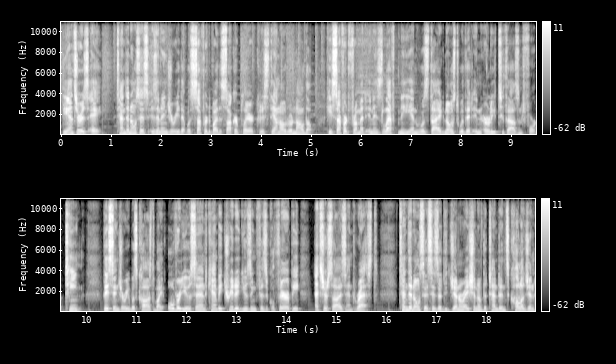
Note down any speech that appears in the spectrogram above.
The answer is A. Tendinosis is an injury that was suffered by the soccer player Cristiano Ronaldo. He suffered from it in his left knee and was diagnosed with it in early 2014. This injury was caused by overuse and can be treated using physical therapy, exercise, and rest. Tendinosis is a degeneration of the tendon's collagen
